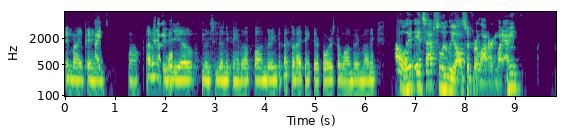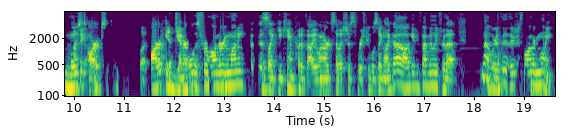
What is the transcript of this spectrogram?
in my opinion. I- well, I don't know if the video mentions anything about laundering, but that's what I think they're for is for laundering money. Oh, it, it's absolutely also for laundering money. I mean, most think- art, What? art in general is for laundering money because like you can't put a value on art, so it's just rich people saying like, "Oh, I'll give you five million for that." It's not worth it. They're just laundering money.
